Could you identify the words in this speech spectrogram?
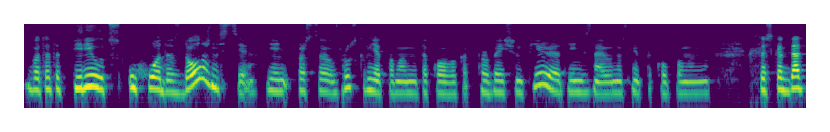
вот этот период ухода с должности, я, просто в русском нет, по-моему, такого, как probation period, я не знаю, у нас нет такого, по-моему. То есть когда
